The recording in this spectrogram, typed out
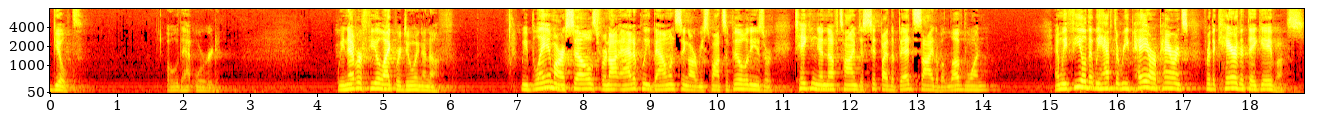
Guilt. Oh, that word. We never feel like we're doing enough. We blame ourselves for not adequately balancing our responsibilities or taking enough time to sit by the bedside of a loved one. And we feel that we have to repay our parents for the care that they gave us.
